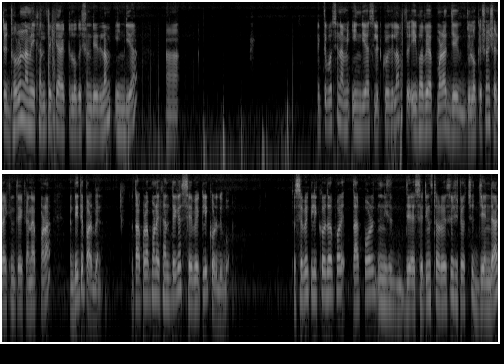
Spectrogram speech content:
তো ধরুন আমি এখান থেকে আরেকটা লোকেশন দিয়ে দিলাম ইন্ডিয়া দেখতে পাচ্ছেন আমি ইন্ডিয়া সিলেক্ট করে দিলাম। তো এইভাবে আপনারা যে লোকেশন সেটা কিন্তু এখানে আপনারা দিতে পারবেন। তো তারপর আপনারা এখান থেকে সেভে ক্লিক করে দিব। তো সেভে ক্লিক করে দেওয়ার পর তারপর যে সেটিংসটা রয়েছে সেটা হচ্ছে জেন্ডার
